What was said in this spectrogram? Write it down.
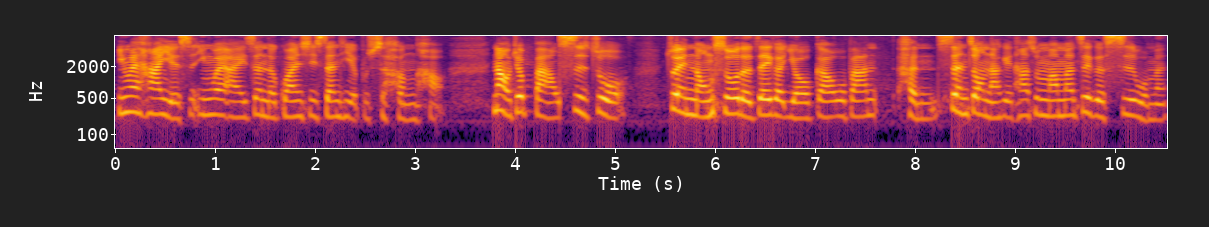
因为她也是因为癌症的关系，身体也不是很好，那我就把事做。最浓缩的这个油膏，我把很慎重拿给他说：“妈妈，这个是我们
